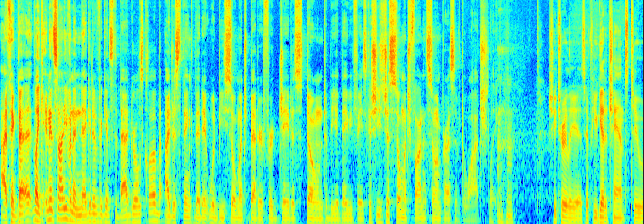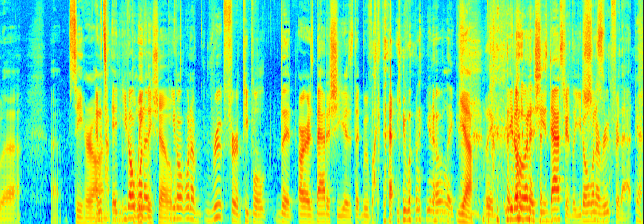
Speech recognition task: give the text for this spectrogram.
I think that like and it's not even a negative against the Bad Girls Club. I just think that it would be so much better for Jada Stone to be a baby face because she's just so much fun and so impressive to watch. Like She truly is. If you get a chance to uh, uh, see her on and it's the, you don't the want weekly to show, you don't want to root for people that are as bad as she is that move like that. You want you know like yeah, like you don't want to. She's dastardly. You don't want to root for that. Yeah,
